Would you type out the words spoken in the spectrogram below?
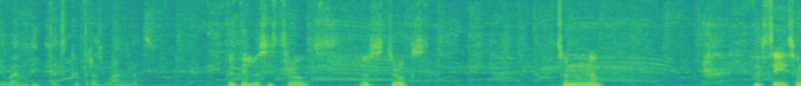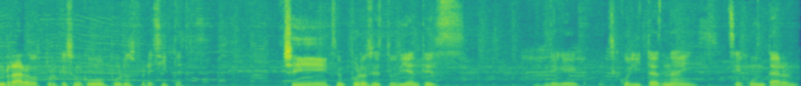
De banditas, ¿qué otras bandas? Pues de los Strokes. Los Strokes son una. No sé, son raros porque son como puros fresitas. Sí. Son puros estudiantes de escuelitas nice. Se juntaron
